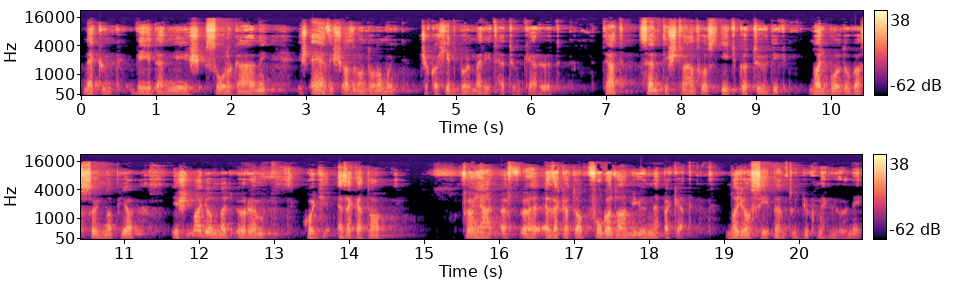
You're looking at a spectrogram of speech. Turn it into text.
nekünk védeni és szolgálni, és ehhez is azt gondolom, hogy csak a hitből meríthetünk erőt. Tehát Szent Istvánhoz így kötődik Nagy Boldogasszony napja, és nagyon nagy öröm, hogy ezeket a, ezeket a fogadalmi ünnepeket nagyon szépen tudjuk megülni.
